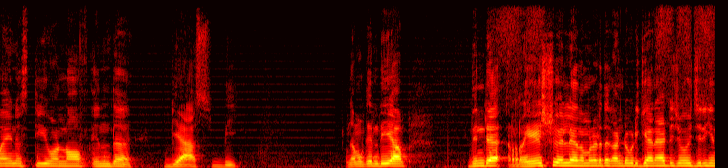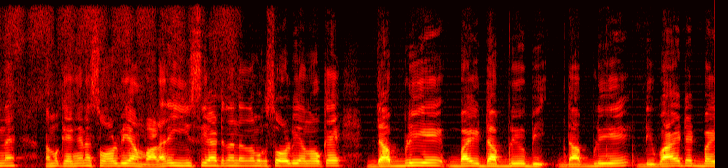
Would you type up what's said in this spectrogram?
minus T one of എന്ത്? ഗ്യാസ് ബി നമുക്ക് എന്ത് ചെയ്യാം? ഇതിന്റെ റേഷ്യോ അല്ലേ നമ്മുടെ അടുത്ത് കണ്ടുപിടിക്കാനായിട്ട് ചോദിച്ചിരിക്കുന്നത് നമുക്ക് എങ്ങനെ സോൾവ് ചെയ്യാം? വളരെ ഈസി ആയിട്ട് തന്നെ നമുക്ക് സോൾവ് ചെയ്യാം. നോക്കേ W A by W B W A divided by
